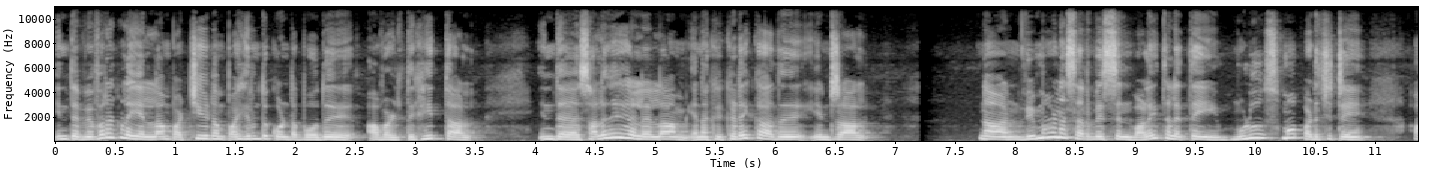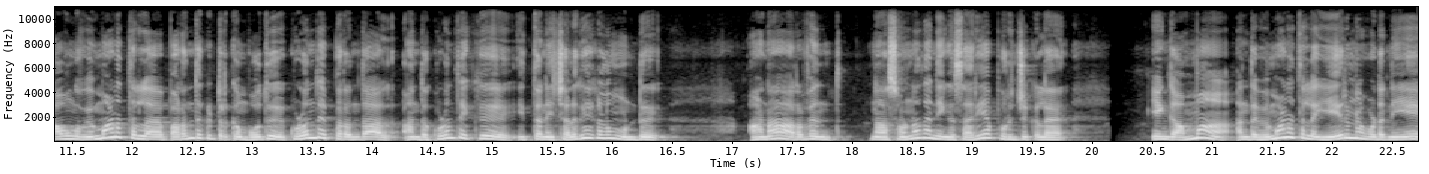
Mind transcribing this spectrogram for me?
இந்த விவரங்களை எல்லாம் பட்சியிடம் பகிர்ந்து கொண்டபோது அவள் திகைத்தாள். இந்த சலுகைகள் எல்லாம் எனக்கு கிடைக்காது என்றாள். நான் விமான சர்வீஸின் வலைத்தளத்தை முழுசுமாக படிச்சிட்டேன். அவங்க விமானத்தில் பறந்துக்கிட்டு இருக்கும்போது குழந்தை பிறந்தால் அந்த குழந்தைக்கு இத்தனை சலுகைகளும் உண்டு. ஆனால் அரவிந்த் நான் சொன்னதை நீங்கள் சரியாக புரிஞ்சுக்கல. எங்கள் அம்மா அந்த விமானத்தில் ஏறின உடனேயே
